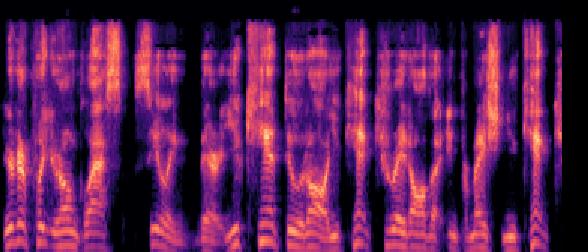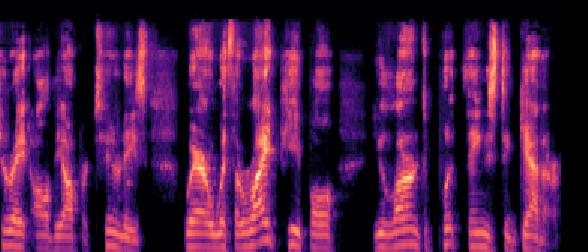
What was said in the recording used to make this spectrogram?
you're going to put your own glass ceiling there. You can't do it all. You can't curate all the information. You can't curate all the opportunities. Where with the right people, you learn to put things together.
